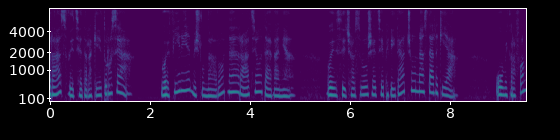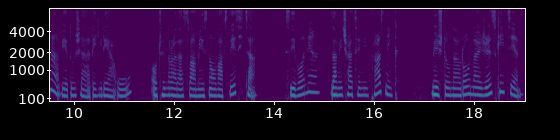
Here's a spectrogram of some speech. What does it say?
Здравствуйте, дорогие друзья! В эфире Международное радио Тайваня. Вы сейчас слушаете передачу «Ностальгия». У микрофона ведущая Лилия У. Очень рада с вами снова встретиться. Сегодня замечательный праздник – Международный женский день.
